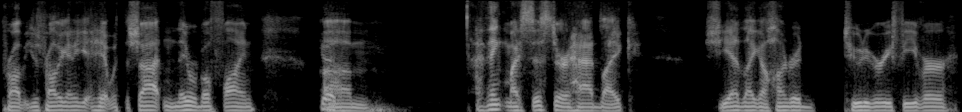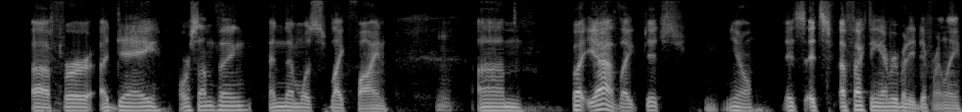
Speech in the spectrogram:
probably he was probably going to get hit with the shot, and they were both fine. Good. Um, I think my sister had like, she had like a hundred two degree fever uh, for a day or something, and then was like fine. Hmm. Um, but yeah, like it's you know it's it's affecting everybody differently,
